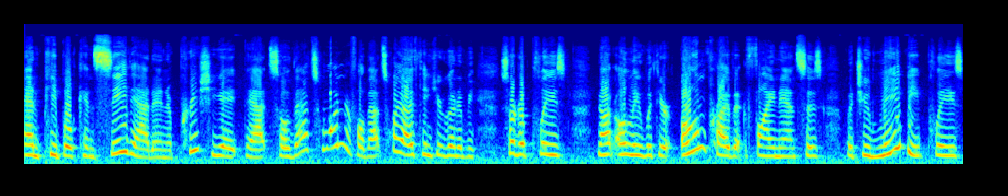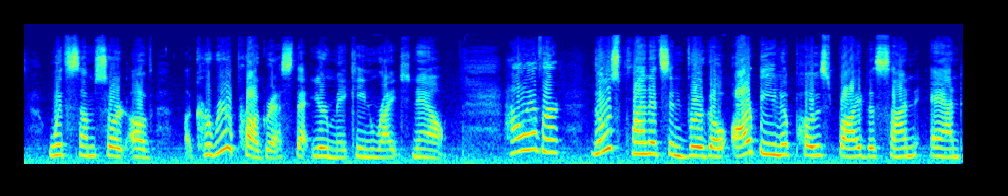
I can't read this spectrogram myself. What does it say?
and people can see that and appreciate that. So that's wonderful. That's why I think you're going to be sort of pleased not only with your own private finances, but you may be pleased with some sort of uh, career progress that you're making right now. However, those planets in Virgo are being opposed by the Sun and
